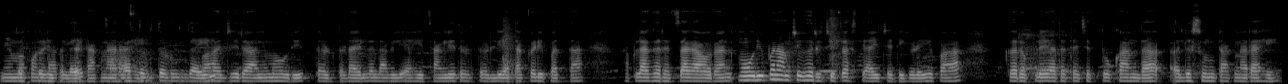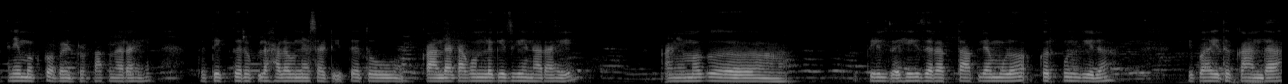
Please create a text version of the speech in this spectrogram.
नेमक कढीपत्ता टाकणार आहे. तडतडून जाईल. जिरा आणि मोहरी तडतडायला लागली आहे. चांगली तडतडली. आता कढीपत्ता आपला घराचा गावरान. मोहरी पण आमच्या घरचीच असते आईच्या तिकडे. हे पहा करपले. आता त्याच्यात तो कांदा लसूण टाकणार आहे. आणि मग टोमॅटो टाकणार आहे. तर ते करपलं हलवण्यासाठी. तर तो कांदा टाकून लगेच घेणार आहे. आणि मग तेल हे जरा तापल्यामुळं करपून गेलं. हे पहा इथं कांदा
